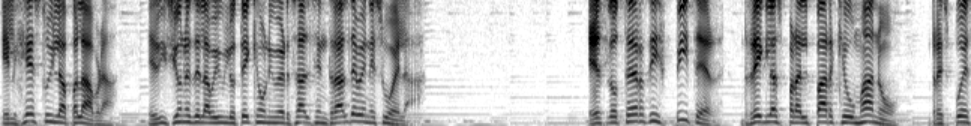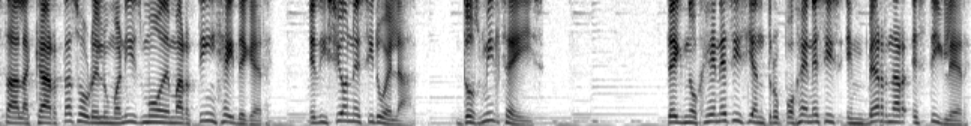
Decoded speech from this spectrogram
El gesto y la palabra, ediciones de la Biblioteca Universal Central de Venezuela. Sloterdijk Peter, Reglas para el Parque Humano, respuesta a la carta sobre el humanismo de Martin Heidegger, ediciones Ciruela, 2006. Tecnogénesis y antropogénesis en Bernard Stiegler,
